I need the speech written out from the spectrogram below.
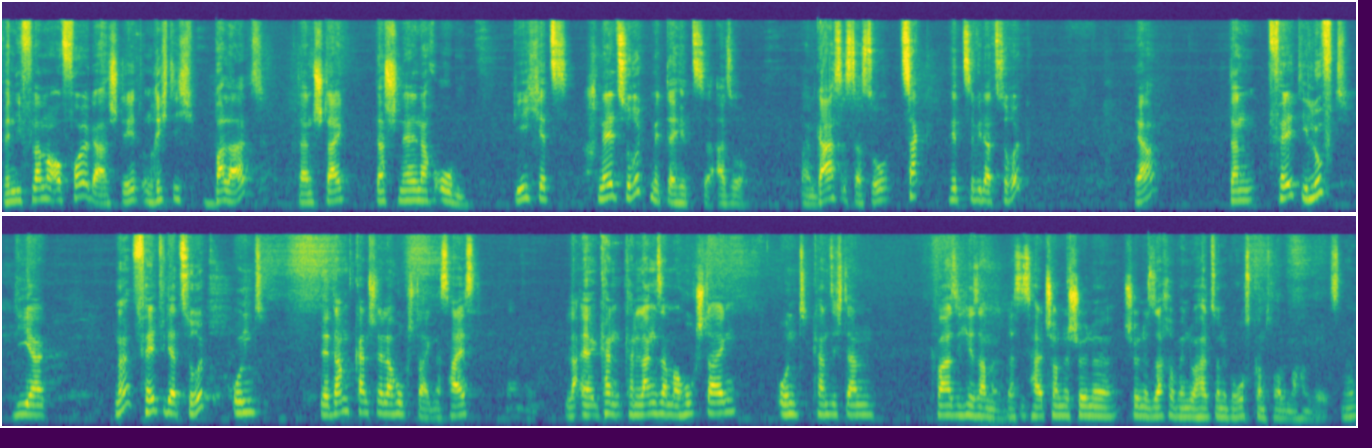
Wenn die Flamme auf Vollgas steht und richtig ballert, dann steigt das schnell nach oben. Gehe ich jetzt schnell zurück mit der Hitze, also beim Gas ist das so, zack, Hitze wieder zurück, ja, dann fällt die Luft, die ja, ne, fällt wieder zurück und der Dampf kann schneller hochsteigen. Das heißt, äh, kann, kann langsamer hochsteigen und kann sich dann quasi hier sammeln. Das ist halt schon eine schöne, schöne Sache, wenn du halt so eine Geruchskontrolle machen willst. Ne?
